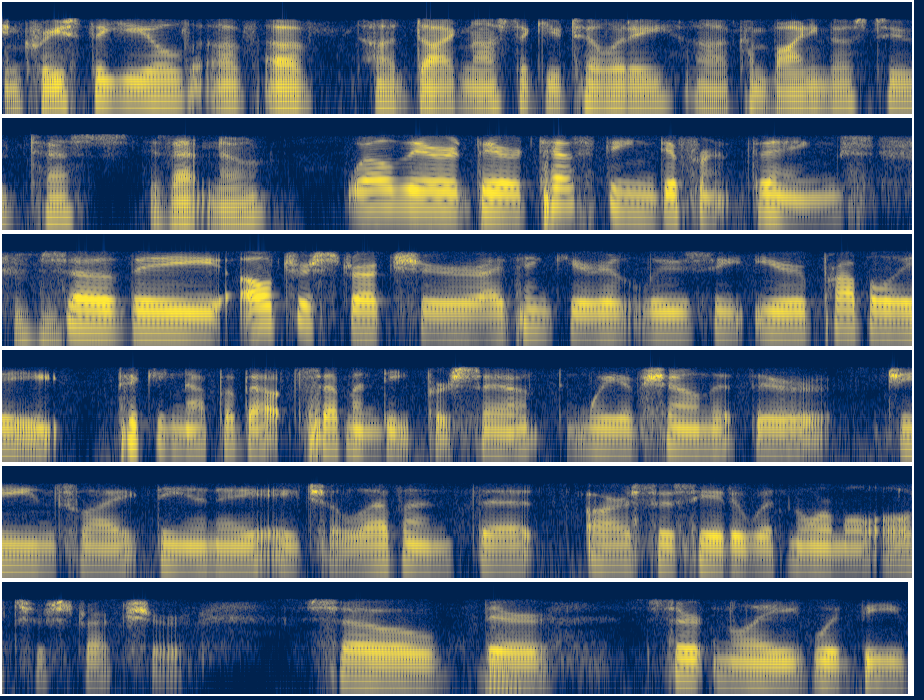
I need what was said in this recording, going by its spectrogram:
increase the yield of, of diagnostic utility uh, combining those two tests? Is that known? Well, they're they're testing different things. Mm-hmm. So the ultrastructure, I think you're losing. You're probably picking up about seventy percent. We have shown that there are genes like DNAH11 that are associated with normal ultrastructure. So there certainly would be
